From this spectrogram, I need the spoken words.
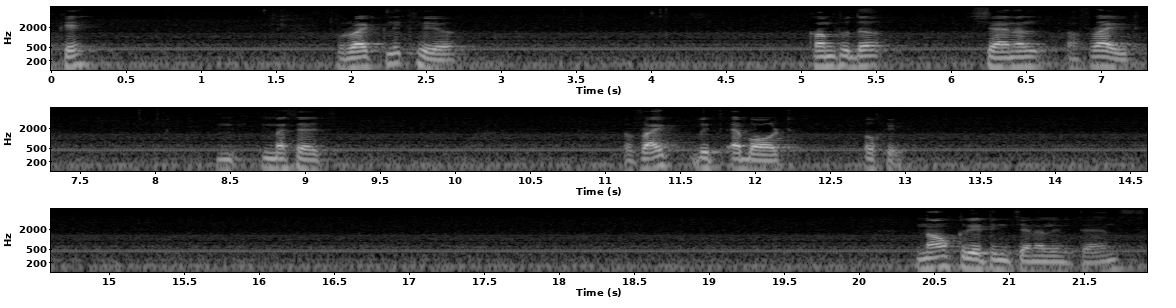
okay right click here come to the channel write message write with about okay now creating channel intents.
